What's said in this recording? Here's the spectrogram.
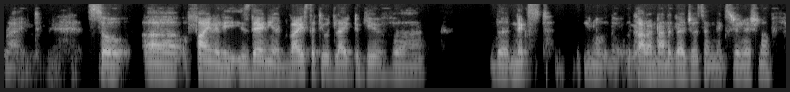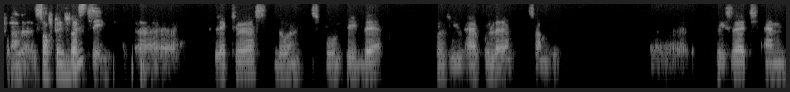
Right. So uh, finally, is there any advice that you would like to give uh, the next, you know, the, current undergraduates and next generation of uh, software engineers? First thing, uh, lecturers don't spoon feed there because you have to learn something. Uh, research and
